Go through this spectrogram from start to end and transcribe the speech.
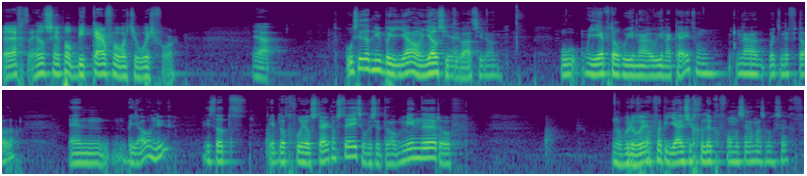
echt heel simpel. Be careful what you wish for. Ja. Hoe zit dat nu bij jou in jouw situatie dan? Hoe, je hebt al hoe je naar, hoe je naar kijkt, van, naar wat je net vertelde. En bij jou nu? Is dat, heb je dat gevoel heel sterk nog steeds? Of is het dan minder? Of, Hoe bedoel je? of heb je juist je geluk gevonden, zeg maar zo gezegd?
